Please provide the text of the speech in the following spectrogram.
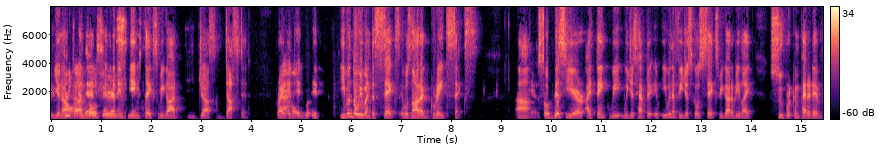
you know, and then, and then in game six we got just dusted, right? It, it, it, even though we went to six, it was not a great six. Uh. So this year, I think we we just have to, even if we just go six, we got to be like super competitive,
